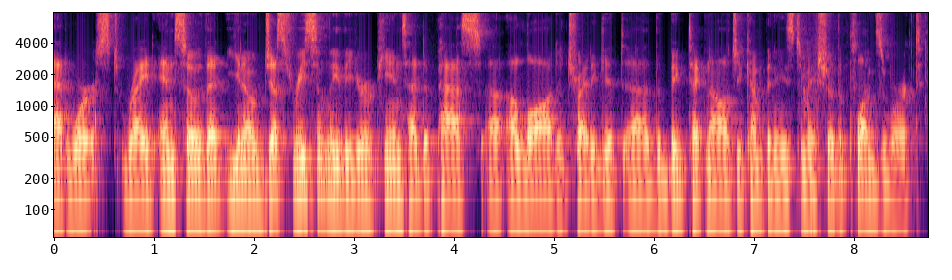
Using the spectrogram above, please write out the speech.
at worst, right? And so that, you know, just recently the Europeans had to pass a, a law to try to get uh, the big technology companies to make sure the plugs worked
